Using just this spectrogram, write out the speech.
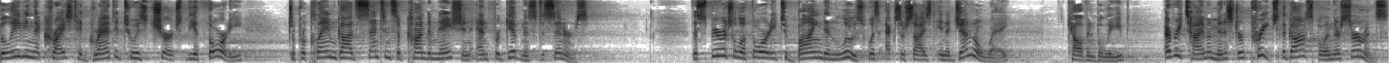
Believing that Christ had granted to his church the authority to proclaim God's sentence of condemnation and forgiveness to sinners. The spiritual authority to bind and loose was exercised in a general way, Calvin believed, every time a minister preached the gospel in their sermons,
